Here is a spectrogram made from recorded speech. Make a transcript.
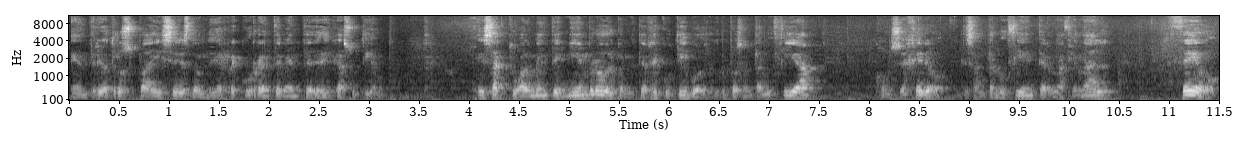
entre otros países donde recurrentemente dedica su tiempo. Es actualmente miembro del Comité Ejecutivo del Grupo Santa Lucía, consejero de Santa Lucía Internacional, CEO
